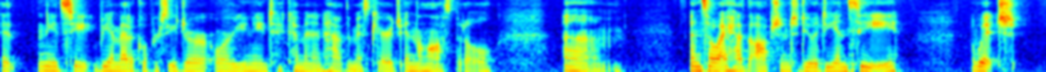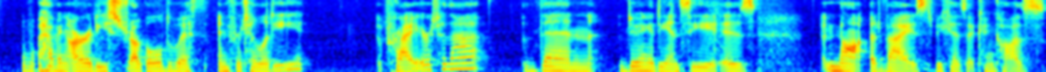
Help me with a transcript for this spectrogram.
It needs to be a medical procedure, or you need to come in and have the miscarriage in the hospital. Um, and so I had the option to do a DNC, which, having already struggled with infertility prior to that, then doing a DNC is not advised because it can cause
